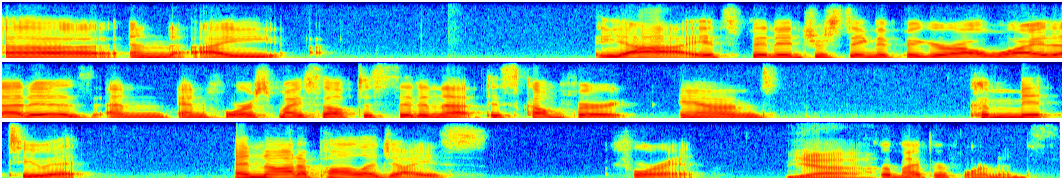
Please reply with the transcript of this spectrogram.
Uh, and I, yeah, it's been interesting to figure out why that is and, and force myself to sit in that discomfort and commit to it and not apologize for it. Yeah. for my performance.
